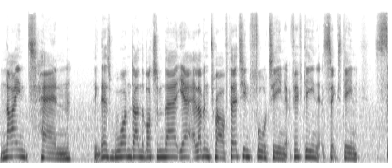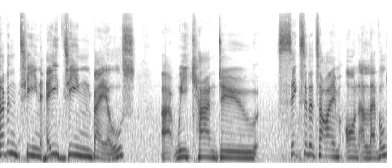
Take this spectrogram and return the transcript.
9, 10. I think there's one down the bottom there. Yeah, 11, 12, 13, 14, 15, 16, 17, 18 bales. Uh, we can do six at a time on a level.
